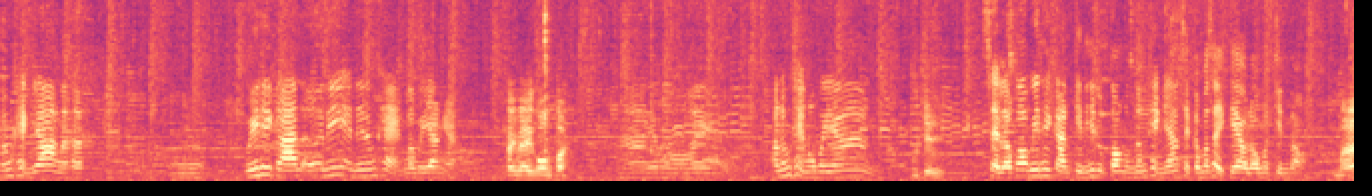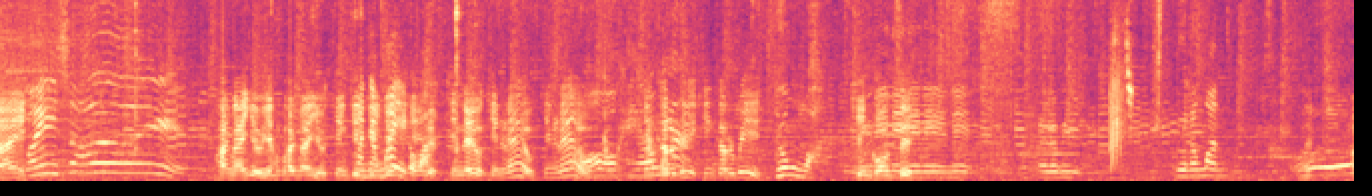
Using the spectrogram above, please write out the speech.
น้ำแข็งย่างนะคะเออวิธีการเออนี่อันนี้น้ำแข็งเราไปย่างไงไม่ไม่ก่อนก่อ เอาน้ำแข็งลงไปย่าง โอเค เสร็จแล้วก็วิธีการกินที่ถูกต้องน้ำแข็งย่างเสร็จก็มาใส่แก้วแล้วมากินต่อ ไม่ไม่ใช่ไฟไหม้อยู่ยังไฟไหม้อยู่กินกินมันกิยันงไหม้อีกเหรอวะกินเร็วกินเร็วกินเร็วอ๋อโอเคกิแล้นวคาราบีเนี่ยกินคาราบี ยุ่งว่ะกินก่อนสิ นี่นี่นี่เฮลบีดูน้ำมันโอ้อ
